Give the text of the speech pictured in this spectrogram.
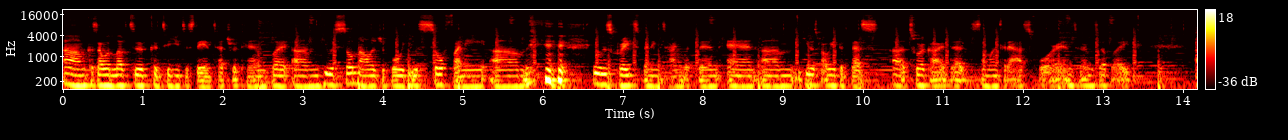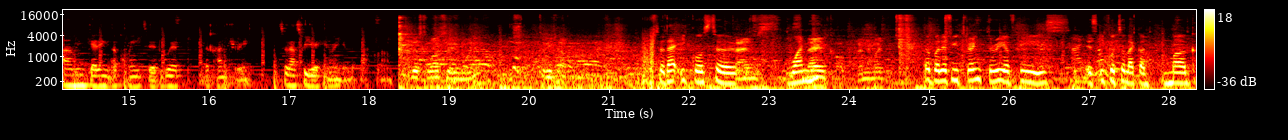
because um, I would love to continue to stay in touch with him. But um, he was so knowledgeable. He was so funny. Um, it was great spending time with him, and um, he was probably the best uh, tour guide that someone could ask for in terms of like um, getting acquainted with the country. So that's what you're hearing in the background. Just one ceremony, three cups. So that equals to Times one. Nine cup. But if you drink three of these, it's equal to like a mug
